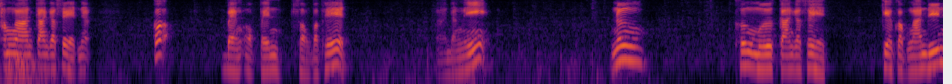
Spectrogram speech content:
ทำงานการเกษตรเนี่ยก็แบ่งออกเป็นสองประเภทดังนี้ หนึ่งเครื่องมือการเกษตร เกี่ยวกับงานดิน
